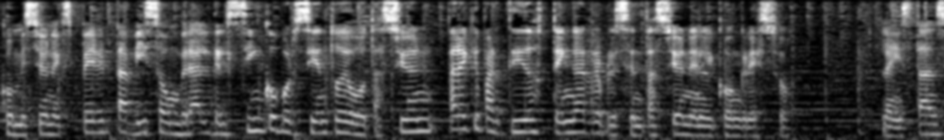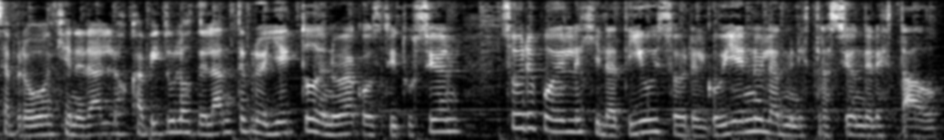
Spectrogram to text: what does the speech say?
Comisión experta visa umbral del 5% de votación para que partidos tengan representación en el Congreso. La instancia aprobó en general los capítulos del anteproyecto de nueva constitución sobre poder legislativo y sobre el gobierno y la administración del Estado.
